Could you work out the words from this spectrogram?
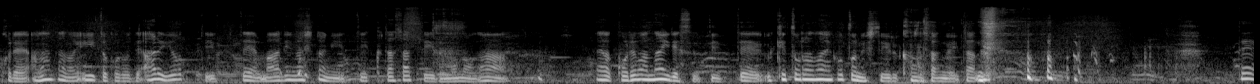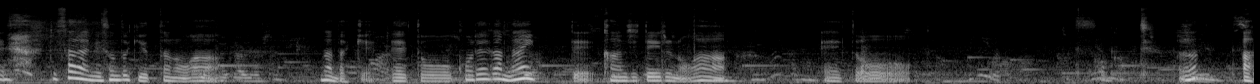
これあなたのいいところであるよって言って周りの人に言ってくださっているものが「いやこれはないです」って言って受け取らないことにしているカナさんがいたんです。ででさらにその時言ったのはなんだっけ？えっ、とこれがないって感じているのは、えっ、とそうん？あ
